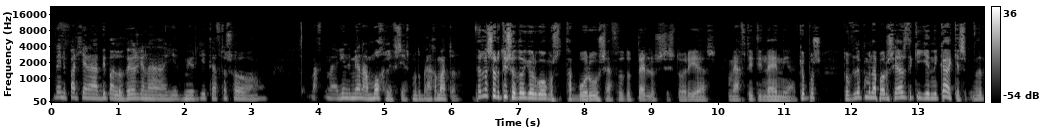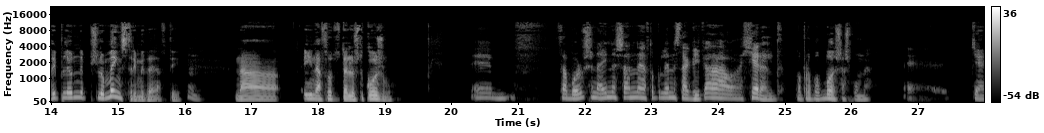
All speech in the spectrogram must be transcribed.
Δεν υπάρχει ένα αντίπαλο δέος για να δημιουργείται αυτός ο... να γίνεται μια αναμόχλευση ας πούμε, των πραγμάτων. Θέλω να σε ρωτήσω εδώ, Γιώργο, όμως, θα μπορούσε αυτό το τέλος της ιστορίας με αυτή την έννοια; Και όπως το βλέπουμε να παρουσιάζεται και γενικά, και, σ- δηλαδή πλέον είναι ψηλό mainstream ιδέα αυτή, Μμ. να είναι αυτό το τέλος του κόσμου. Ε, θα μπορούσε να είναι σαν αυτό που λένε στα αγγλικά ο Herald, ο προπομπός ας πούμε. Ε, και ε,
